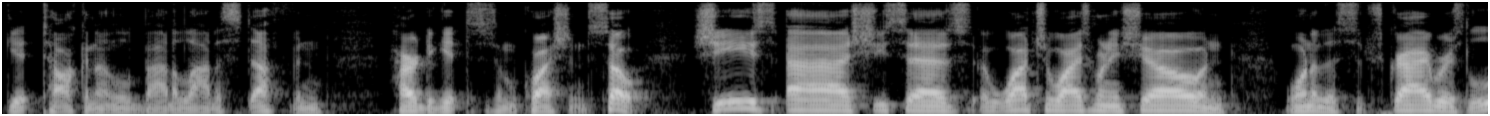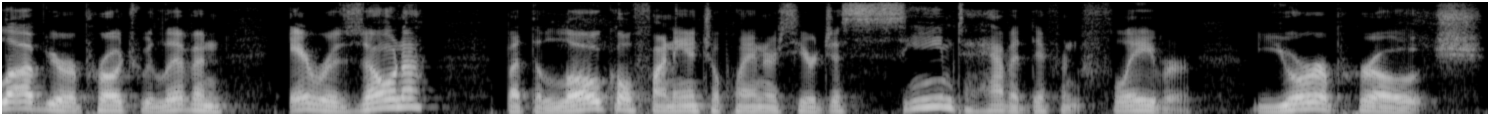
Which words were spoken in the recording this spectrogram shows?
get talking about a lot of stuff and hard to get to some questions. So she's uh, she says, watch the Wise Money Show, and one of the subscribers love your approach. We live in Arizona, but the local financial planners here just seem to have a different flavor. Your approach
